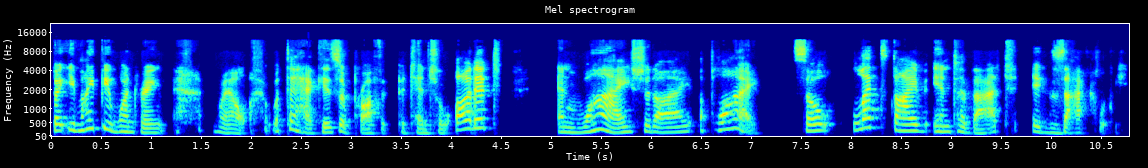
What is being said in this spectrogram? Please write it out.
But you might be wondering, well, what the heck is a profit potential audit and why should I apply? So let's dive into that exactly.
